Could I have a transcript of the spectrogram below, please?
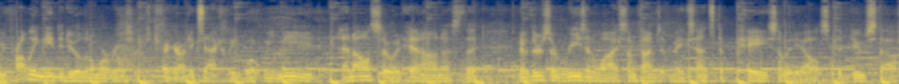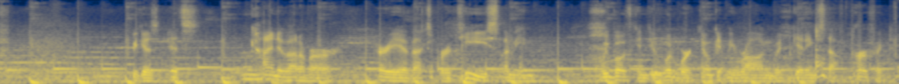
we probably need to do a little more research to figure out exactly what we need. And also, it hit on us that, you know, there's a reason why sometimes it makes sense to pay somebody else to do stuff because it's mm. kind of out of our area of expertise. I mean, we both can do woodwork, don't get me wrong, but getting stuff perfect.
